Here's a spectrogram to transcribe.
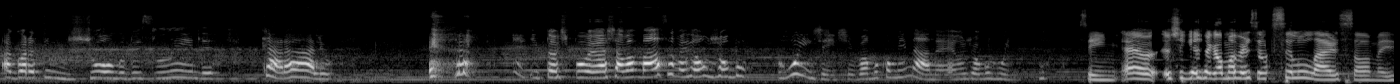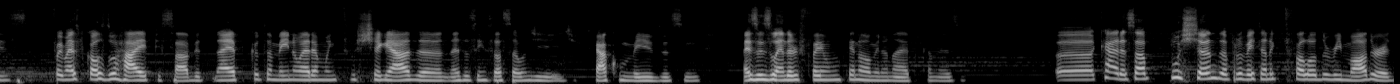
Agora tem um jogo do Slender. Caralho! então, tipo, eu achava massa, mas é um jogo ruim, gente. Vamos combinar, né? É um jogo ruim. Sim, é, eu cheguei a jogar uma versão de celular só, mas foi mais por causa do hype, sabe? Na época eu também não era muito chegada nessa sensação de, de ficar com medo, assim. Mas o Slender foi um fenômeno na época mesmo. Uh, cara, só puxando, aproveitando que tu falou do Remothered,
